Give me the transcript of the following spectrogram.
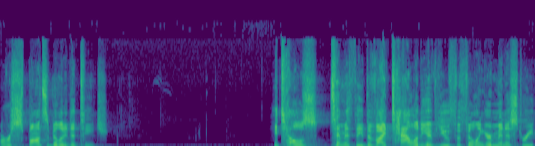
our responsibility to teach. He tells Timothy the vitality of you fulfilling your ministry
